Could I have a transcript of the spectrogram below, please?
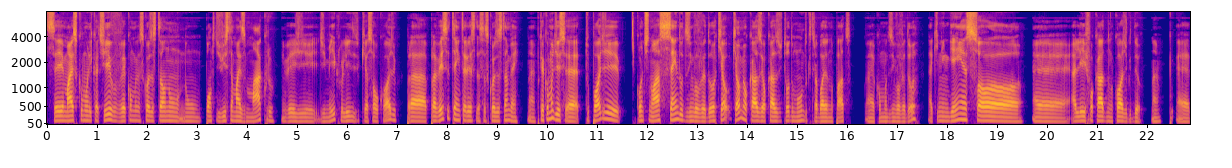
Ser mais comunicativo, ver como as coisas estão num, num, ponto de vista mais macro, em vez de, de micro ali, que é só o código, para ver se tem interesse dessas coisas também, né? Porque como eu disse, é, tu pode continuar sendo desenvolvedor, que é, que é o meu caso, é o caso de todo mundo que trabalha no Pato é, como desenvolvedor, é que ninguém é só é, ali focado no código deu, né? É,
